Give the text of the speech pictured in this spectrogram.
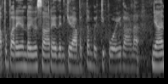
അപ്പോൾ പറയുന്നുണ്ട് അയ്യോ സാറേ അതെനിക്കൊരു അബദ്ധം പറ്റി പോയതാണ് ഞാൻ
